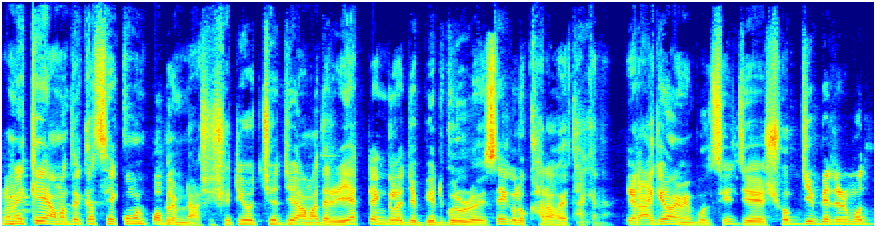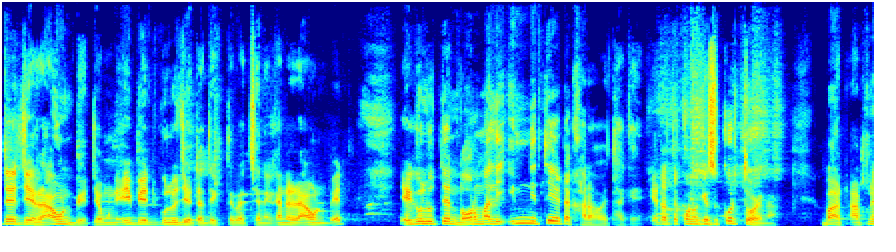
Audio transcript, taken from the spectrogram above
অনেকে আমাদের কাছে কমন প্রবলেম না আসে। সেটি হচ্ছে যে আমাদের রিয়াক্ট্যাঙ্গুলার যে বেডগুলো রয়েছে, এগুলো খাড়া হয়ে থাকে না। এর আগেও আমি বলছি যে সবজি বেডের মধ্যে যে রাউন্ড বেড যেমন এই বেডগুলো যেটা দেখতে পাচ্ছেন এখানে রাউন্ড বেড এগুলোতে নর্মালি এমনিতে এটা খাড়া হয়ে থাকে। এটাতে কোনো কিছু করতে হয় না। বাট আপনি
